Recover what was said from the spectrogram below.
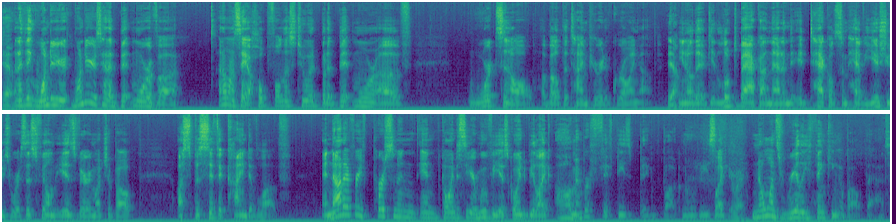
Yeah. And I think Wonder Year, Wonder Years had a bit more of a, I don't want to say a hopefulness to it, but a bit more of warts and all about the time period of growing up. Yeah. You know, that it looked back on that and it tackled some heavy issues, whereas this film is very much about a specific kind of love. And not every person in, in going to see your movie is going to be like, oh, remember 50s big bug movies? Like, right. no one's really thinking about that.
